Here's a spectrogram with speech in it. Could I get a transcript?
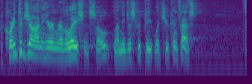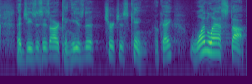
According to John here in Revelation. So let me just repeat what you confessed that Jesus is our king. He is the church's king, okay? One last stop,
